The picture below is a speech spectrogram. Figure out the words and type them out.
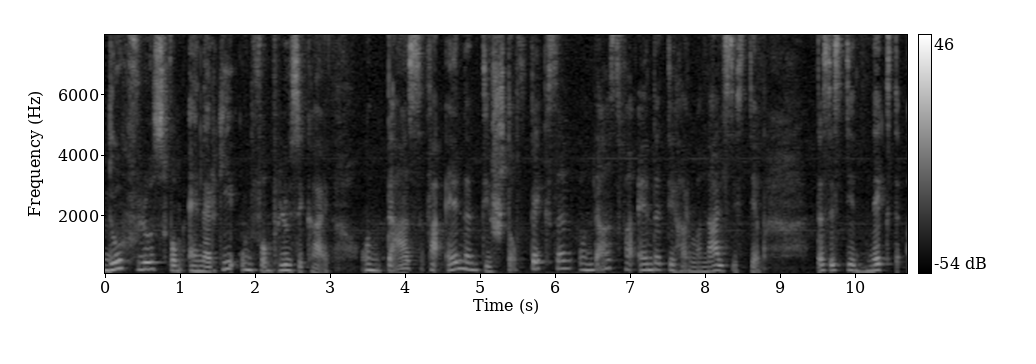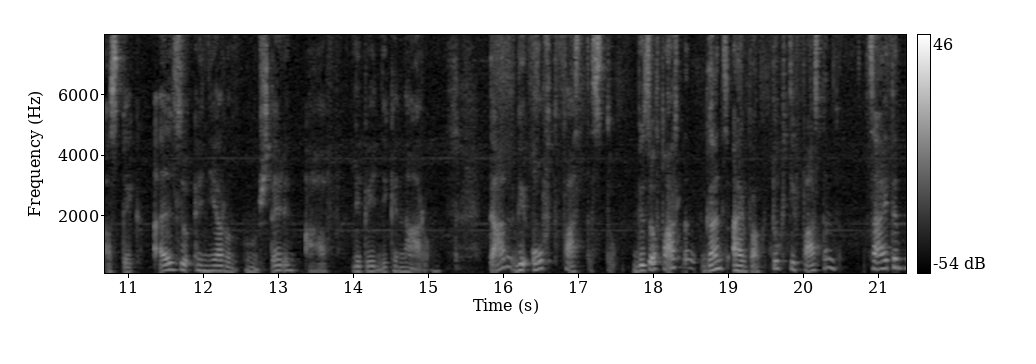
Durchfluss von Energie und von Flüssigkeit. Und das verändert die Stoffwechsel und das verändert die Hormonalsystem. Das ist der nächste Aspekt. Also Ernährung umstellen auf lebendige Nahrung. Dann, wie oft fastest du? Wieso fasten? Ganz einfach. Durch die Fastenzeiten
